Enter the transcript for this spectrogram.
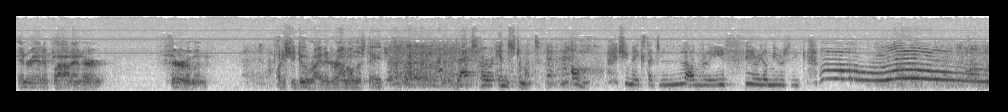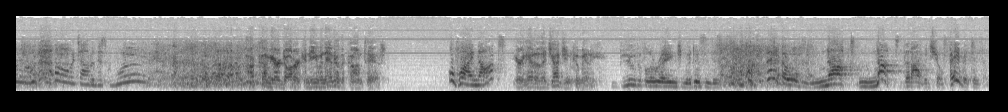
Henrietta Plout and her theremin. What does she do? Ride it around on the stage? That's her instrument. Oh, she makes such lovely ethereal music. Oh, it's out of this world. How come your daughter can even enter the contest? Well, why not? You're head of the judging committee. Beautiful arrangement, isn't it? oh, not, not that I would show favoritism.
